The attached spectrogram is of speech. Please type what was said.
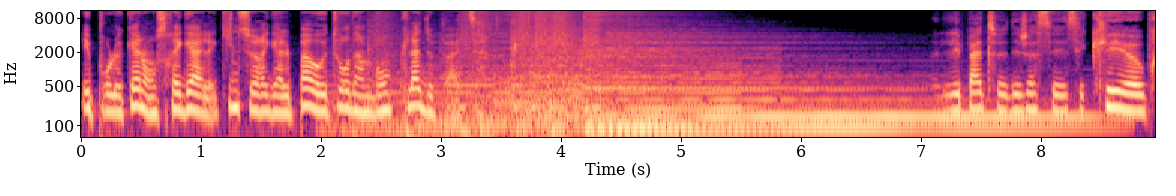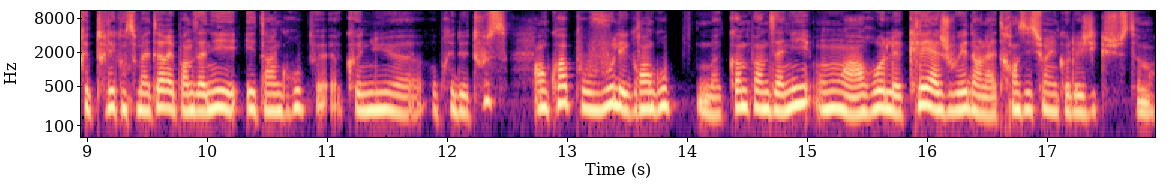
et pour lesquels on se régale, qui ne se régale pas autour d'un bon plat de pâtes. Les pâtes, déjà, c'est clé auprès de tous les consommateurs et Panzani est un groupe connu auprès de tous. En quoi, pour vous, les grands groupes comme Panzani ont un rôle clé à jouer dans la transition écologique, justement?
